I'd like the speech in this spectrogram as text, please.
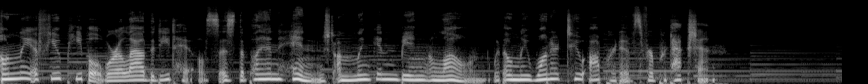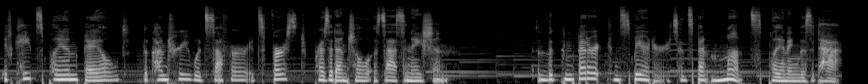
only a few people were allowed the details, as the plan hinged on Lincoln being alone with only one or two operatives for protection. If Kate's plan failed, the country would suffer its first presidential assassination. The Confederate conspirators had spent months planning this attack.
